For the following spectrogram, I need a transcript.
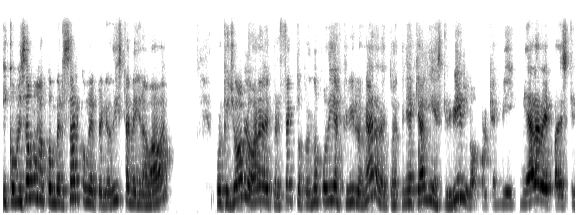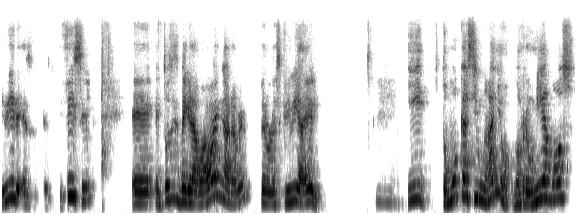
y comenzamos a conversar con el periodista, me grababa, porque yo hablo árabe perfecto, pero no podía escribirlo en árabe, entonces tenía que alguien escribirlo, porque mi, mi árabe para escribir es, difícil. Eh, entonces me grababa en árabe, pero lo escribía él. Y tomó casi un año. Nos reuníamos,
